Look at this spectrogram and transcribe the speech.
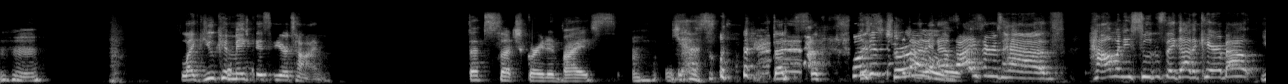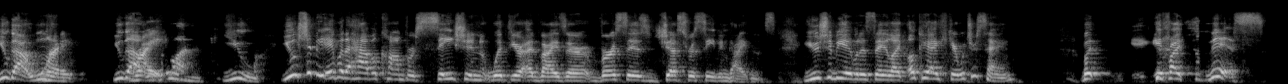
Mm-hmm. Like you can make this your time. That's such great advice. Mm-hmm. Yes. that's well, just true. about it. Advisors have how many students they got to care about? You got one. Right. You got right. one. You. You should be able to have a conversation with your advisor versus just receiving guidance. You should be able to say, like, okay, I hear what you're saying. but if I do this,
